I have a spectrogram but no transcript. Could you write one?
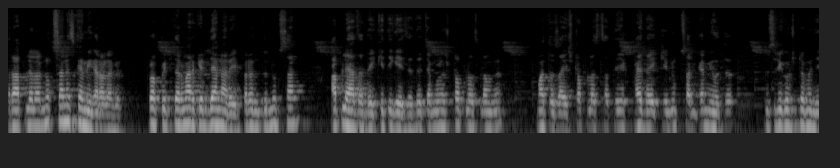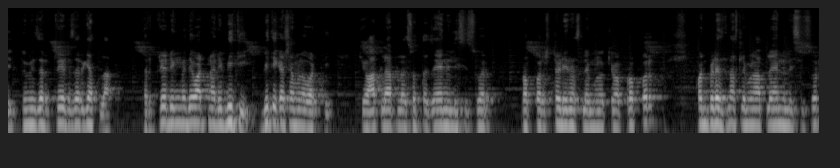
तर आपल्याला नुकसानच कमी करावं लागेल. प्रॉफिट तर मार्केट देणार आहे परंतु नुकसान आपल्या हातात आहे किती घ्यायचं? त्याच्यामुळे स्टॉप लॉस लावणं महत्त्वाचं आहे. स्टॉप लॉसचा तर एक फायदा आहे की नुकसान कमी होतं. दुसरी गोष्ट म्हणजे तुम्ही जर ट्रेड जर घेतला तर ट्रेडिंगमध्ये वाटणारी भीती भीती कशामुळे वाटते? किंवा आपल्या आपल्या स्वतःच्या ॲनालिसिसवर प्रॉपर स्टडी नसल्यामुळं किंवा प्रॉपर कॉन्फिडन्स नसल्यामुळे आपल्या ॲनालिसिसवर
